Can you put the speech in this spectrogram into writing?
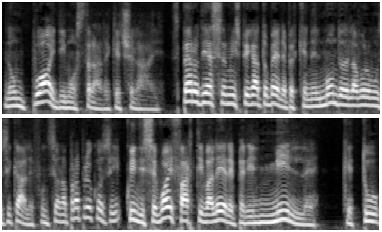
non puoi dimostrare che ce l'hai. Spero di essermi spiegato bene perché nel mondo del lavoro musicale funziona proprio così. Quindi se vuoi farti valere per il 1000 che tu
